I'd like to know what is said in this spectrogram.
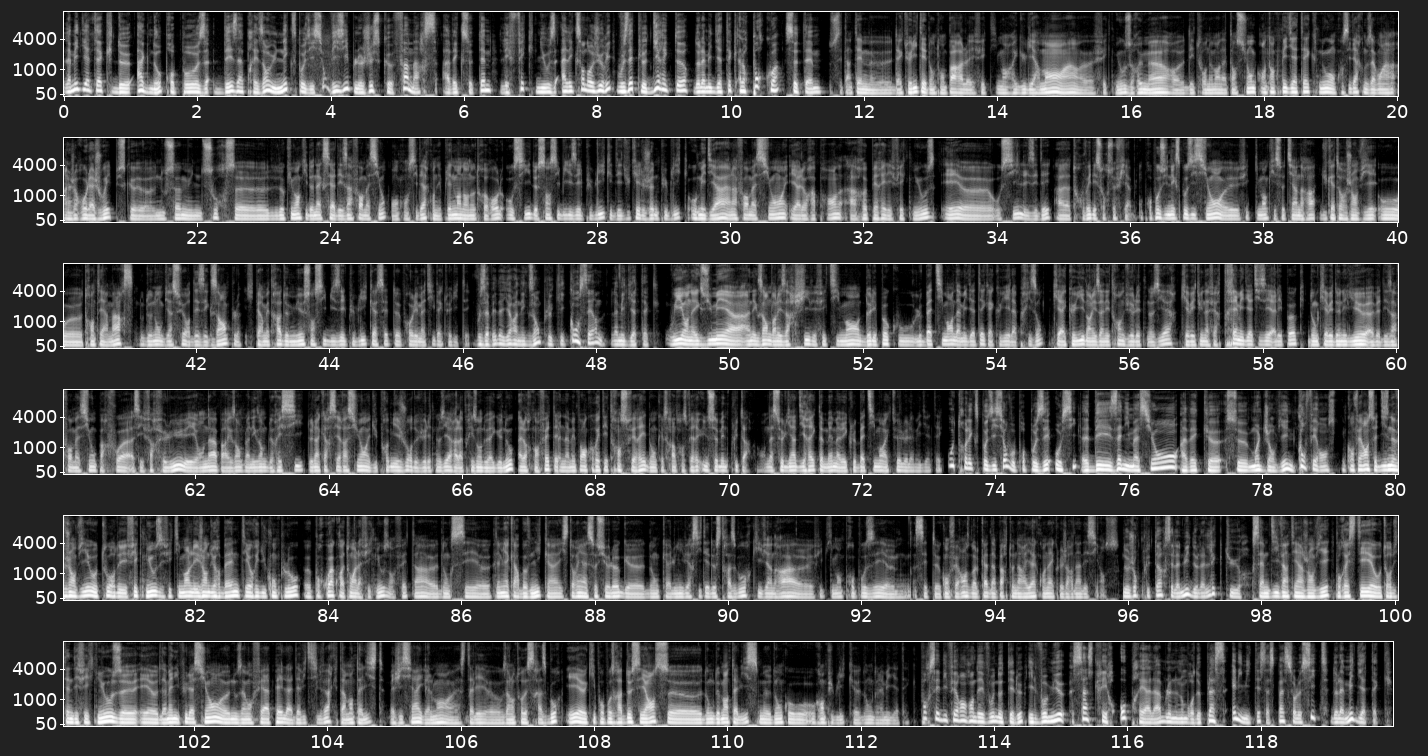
La médiathèque de Agno propose dès à présent une exposition visible jusque fin mars avec ce thème les fake news. Alexandre Jury, vous êtes le directeur de la médiathèque. Alors pourquoi ce thème? C'est un thème euh, d'actualité dont on parle effectivement régulièrement. Hein, euh, fake news, rumeurs, euh, détournement d'attention. En tant que médiathèque, nous, on considère que nous avons un, un rôle à jouer puisque nous sommes une source de documents qui donne accès à des informations. On considère qu'on est pleinement dans notre rôle aussi de sensibiliser le public et d'éduquer le jeune public aux médias à l'information et à leur apprendre à repérer les fake news et euh, aussi les aider à trouver des sources fiables. On propose une exposition euh, effectivement qui se tiendra du 14 janvier au 31 euh, mars. Nous donnons bien sûr des exemples qui permettra de mieux sensibiliser le public à cette problématique d'actualité. Vous avez d'ailleurs un exemple qui concerne la médiathèque. Oui, on a exhumé un exemple dans les archives effectivement de l'époque où le bâtiment de la médiathèque accueillait la prison, qui a accueilli dans les années 30 Violette Nozière, qui avait été une affaire très médiatisée à l'époque, donc qui avait donné lieu à des informations parfois assez farfelues. Et on a par exemple un exemple de récit de l'incarcération et du premier jour de Violette Nozière à la prison de Haguenau, alors qu'en fait, elle n'a même pas encore été transférée, donc elle sera transférée une semaine plus tard. On a ce lien direct même avec le bâtiment actuel de la médiathèque. Outre l'exposition, vous proposez aussi euh, des animations avec euh, ce mois de janvier, une conférence. Une conférence le 19 janvier autour des fake news, effectivement, légendes urbaines, théorie du complot. Euh, pourquoi croit-on à la fake news en fait hein Donc c'est Damien Karbovnik, hein, historien et sociologue donc à l'université de Strasbourg qui viendra euh, effectivement proposer euh, cette conférence dans le cadre d'un partenariat qu'on a avec le Jardin des Sciences. Deux jours plus tard, c'est la nuit de la lecture. Samedi 21 janvier, pour rester autour du thème des fake news euh, et de la manipulation, nous avons fait appel à David Silver, qui est un mentaliste, magicien également installé aux alentours de Strasbourg, et qui proposera deux séances donc de mentalisme donc au, grand public donc de la médiathèque. Pour ces différents rendez-vous, notez-le, il vaut mieux s'inscrire au préalable. Le nombre de places est limité. Ça se passe sur le site de la médiathèque.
